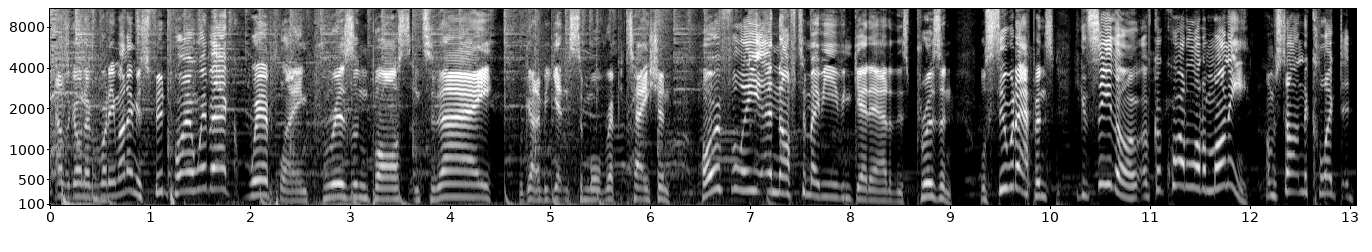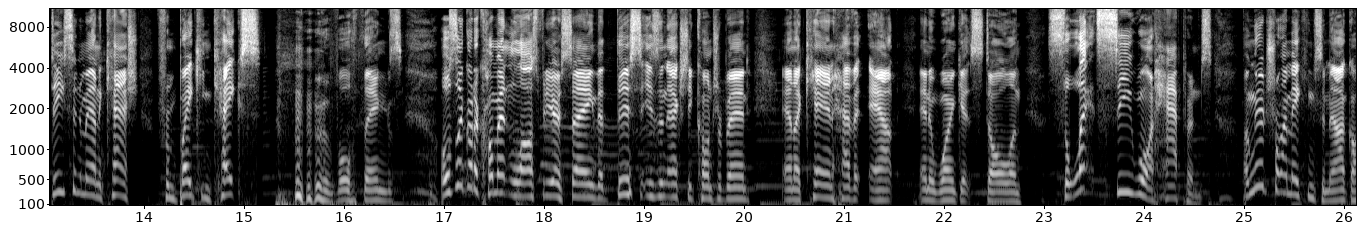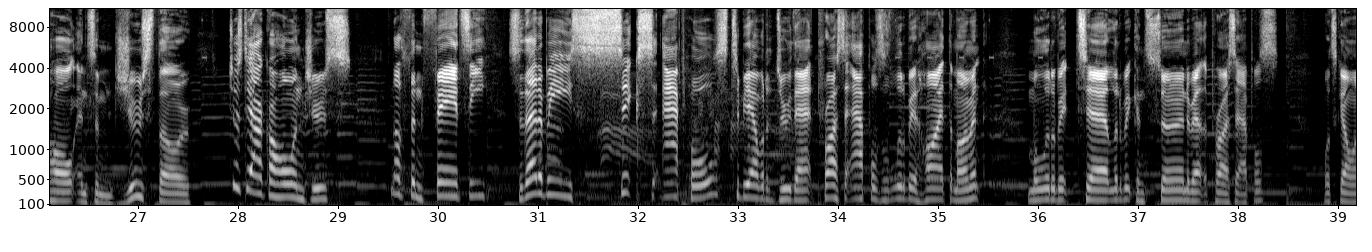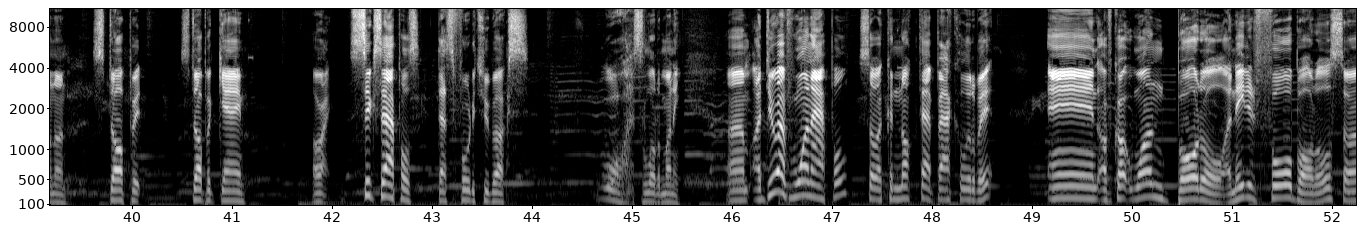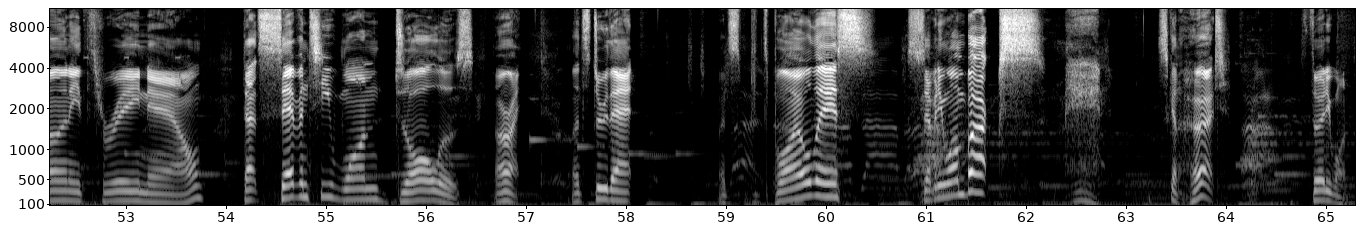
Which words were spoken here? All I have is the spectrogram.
How's it going, everybody? My name is Fynnpire, and we're back. We're playing Prison Boss, and today we're going to be getting some more reputation. Hopefully, enough to maybe even get out of this prison. We'll see what happens. You can see, though, I've got quite a lot of money. I'm starting to collect a decent amount of cash from baking cakes, of all things. Also, got a comment in the last video saying that this isn't actually contraband, and I can have it out and it won't get stolen. So let's see what happens. I'm going to try making some alcohol and some juice, though. Just alcohol and juice. Nothing fancy. So that'll be six apples to be able to do that. Price of apples is a little bit high at the moment. I'm a little bit, uh, a little bit concerned about the price of apples. What's going on? Stop it. Stop it, game. All right, six apples. That's 42 bucks. Whoa, that's a lot of money. Um, I do have one apple, so I can knock that back a little bit. And I've got one bottle. I needed four bottles, so I only need three now. That's $71. All right, let's do that. Let's, let's buy all this. 71 bucks. Man, it's gonna hurt. 31.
